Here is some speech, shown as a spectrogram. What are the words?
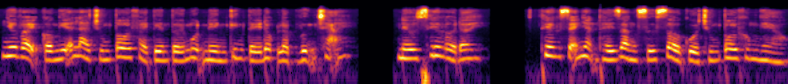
Như vậy có nghĩa là chúng tôi phải tiến tới một nền kinh tế độc lập vững chãi. Nếu Siêu ở đây, Thiên sẽ nhận thấy rằng xứ sở của chúng tôi không nghèo.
